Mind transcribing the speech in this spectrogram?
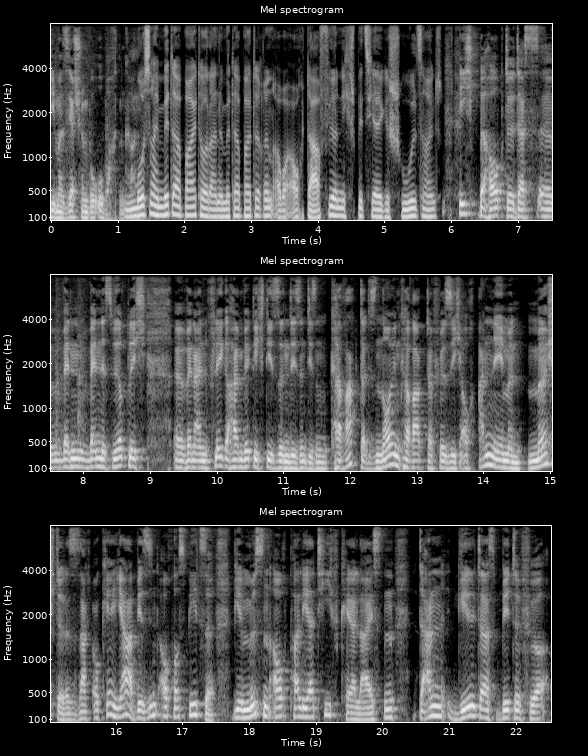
die man sehr schön beobachten kann. Muss ein Mitarbeiter oder eine Mitarbeiterin aber auch dafür nicht speziell geschult sein? Ich behaupte, dass äh, wenn, wenn es wirklich, äh, wenn ein Pflegeheim wirklich diesen, diesen, diesen Charakter, diesen neuen Charakter für sich auch annehmen möchte, dass es sagt, okay, ja, wir sind auch Hospize, wir müssen auch Palliativcare leisten, dann gilt das bitte für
